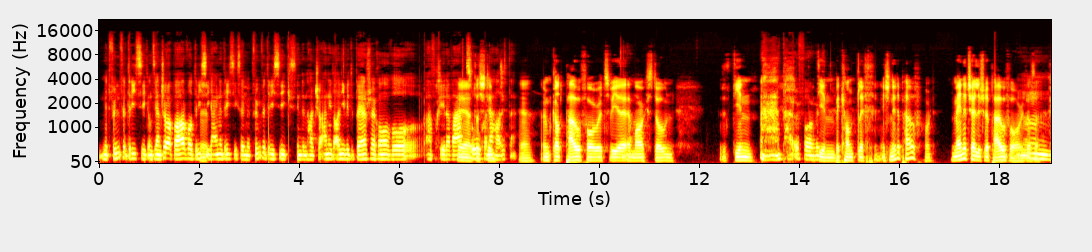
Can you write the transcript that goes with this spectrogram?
mit 35, und sie haben schon ein paar, die 30, 31 sind, mit 35 sind dann halt schon auch nicht alle wie der Bergeron, die einfach ihren Wert Ja, so können halten. ja. Und gerade Power Forwards wie Ja. äh, Mark Stone, die, Power Forward. bekanntlich, ist nicht ein Power Forward. NHL ist ein Power Forward, also. Mm,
